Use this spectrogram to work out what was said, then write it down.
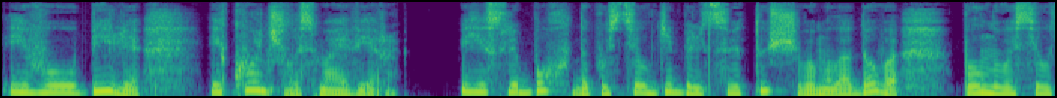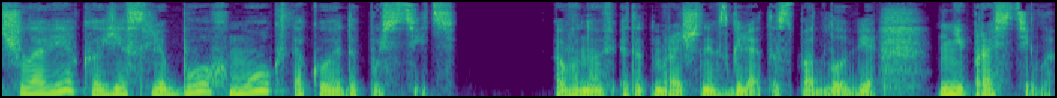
Его убили, и кончилась моя вера. Если Бог допустил гибель цветущего, молодого, полного сил человека, если Бог мог такое допустить. Вновь этот мрачный взгляд из-под лобья не простила.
